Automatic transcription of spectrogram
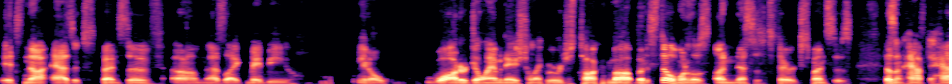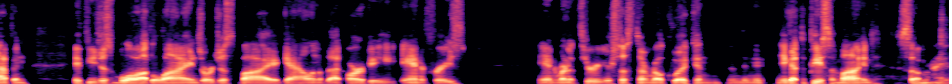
it's not as expensive um, as like maybe you know water delamination, like we were just talking about. But it's still one of those unnecessary expenses. It doesn't have to happen if you just blow out the lines or just buy a gallon of that RV antifreeze and run it through your system real quick and, and then you get the peace of mind. So right.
